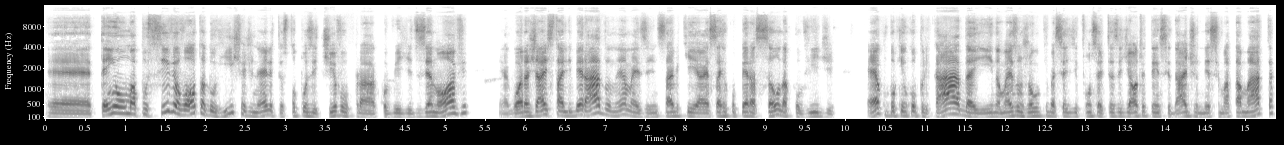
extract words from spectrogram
é, tem uma possível volta do Richard, né? Ele testou positivo para a Covid-19, agora já está liberado, né? Mas a gente sabe que essa recuperação da Covid é um pouquinho complicada e ainda mais um jogo que vai ser de, com certeza de alta intensidade nesse mata-mata.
